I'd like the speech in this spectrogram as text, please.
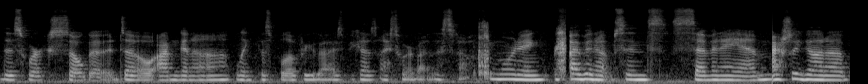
this works so good. So I'm gonna link this below for you guys because I swear by this stuff. Good morning. I've been up since 7 a.m. Actually got up,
